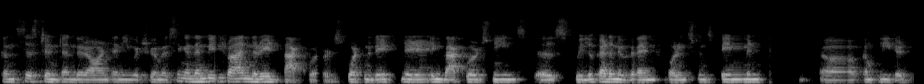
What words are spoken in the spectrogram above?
consistent and there aren't any which we're missing. And then we try and narrate backwards. What narrate, narrating backwards means is we look at an event, for instance, payment uh, completed.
